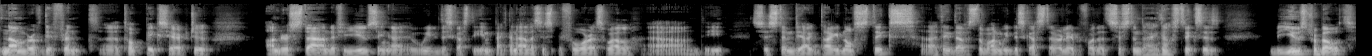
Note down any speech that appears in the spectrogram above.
number of different uh, topics here to understand if you're using. Uh, we've discussed the impact analysis before as well. Uh, the system di- diagnostics. I think that was the one we discussed earlier before. That system diagnostics is used for both,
